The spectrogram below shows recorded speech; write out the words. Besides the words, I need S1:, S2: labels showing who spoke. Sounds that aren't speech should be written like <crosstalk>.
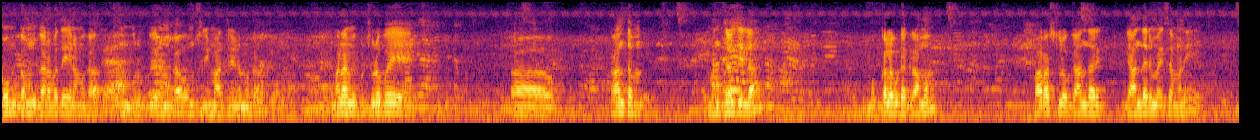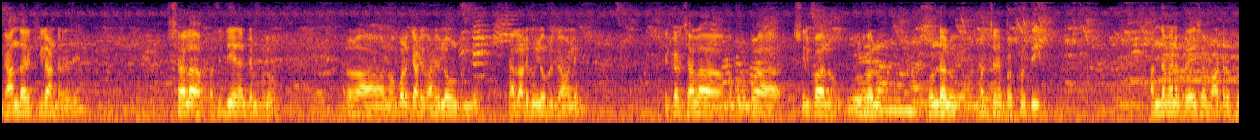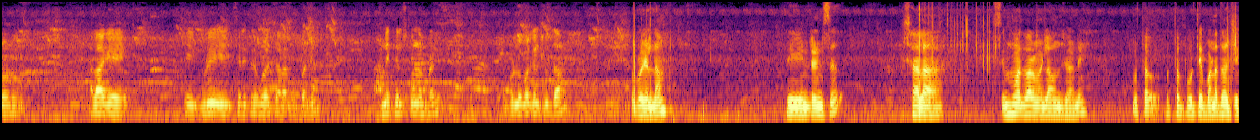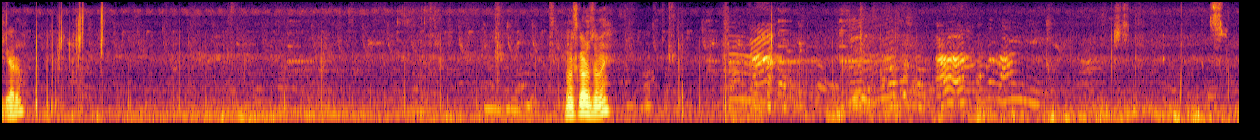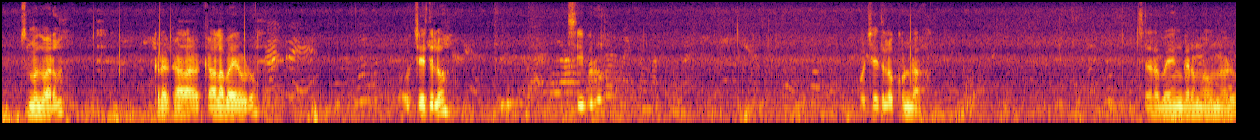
S1: ఓం గం గణపతే నమక ఓం గురుభ్యో నమక ఓం శ్రీమాత్రే నమక మనం ఇప్పుడు చూడబోయే ప్రాంతం మంచిర్యాల జిల్లా మొక్కలగూడ గ్రామం ఫారెస్ట్లో గాంధారి గాంధారి మైసం అని గాంధారి కీల అంటారు ఇది. చాలా ప్రసిద్ధి అయిన టెంపుల్ లోపలికి అడవి అడవిలో ఉంటుంది. చాలా అడవి లోపలికి కావాలి ఇక్కడ చాలా గొప్ప గొప్ప శిల్పాలు గుహలు కొండలు పచ్చని ప్రకృతి అందమైన ప్రదేశం వాటర్ ఫ్లోలు అలాగే ఈ గుడి చరిత్ర కూడా చాలా గొప్పది. అన్నీ తెలుసుకుందాం ఫ్రెండ్స్ ఇప్పుడు లోపలికి వెళ్ళి చూద్దాం. లోపలికి వెళ్దాం. ఇది ఎంట్రన్స్ చాలా సింహద్వారం ఎలా ఉంది చూడండి. మొత్తం మొత్తం పూర్తి బండతో చెక్కారు. నమస్కారం స్వామి. సింహద్వారం ఇక్కడ కాల కాలభైరవుడు చేతిలో చీపురు ఓ చేతిలో కొండ. చాలా భయంకరంగా ఉన్నాడు.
